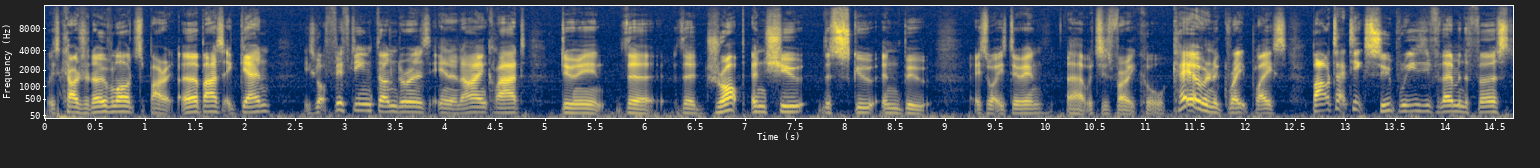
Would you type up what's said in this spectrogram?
with his Kharadron Overlords, Barak-Urbaz again. He's got 15 Thunderers in an Ironclad doing the the drop and shoot, the scoot and boot is what he's doing, uh, which is very cool. KO in a great place. Battle tactics super easy for them in the first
